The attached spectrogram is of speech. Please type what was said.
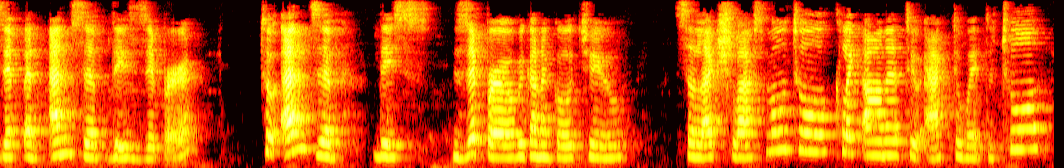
zip and unzip this zipper. To unzip this zipper we're gonna go to select slash move tool click on it to activate the tool.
